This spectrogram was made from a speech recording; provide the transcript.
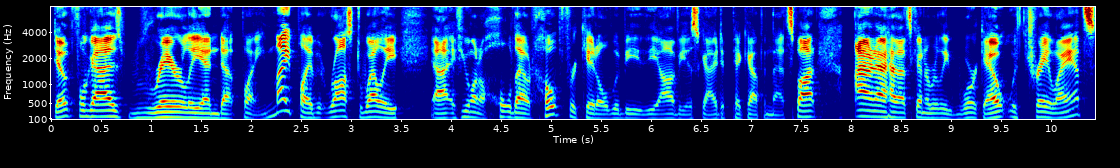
Doubtful guys rarely end up playing. He might play, but Ross Dwelley, uh, if you want to hold out hope for Kittle, would be the obvious guy to pick up in that spot. I don't know how that's going to really work out with Trey Lance.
